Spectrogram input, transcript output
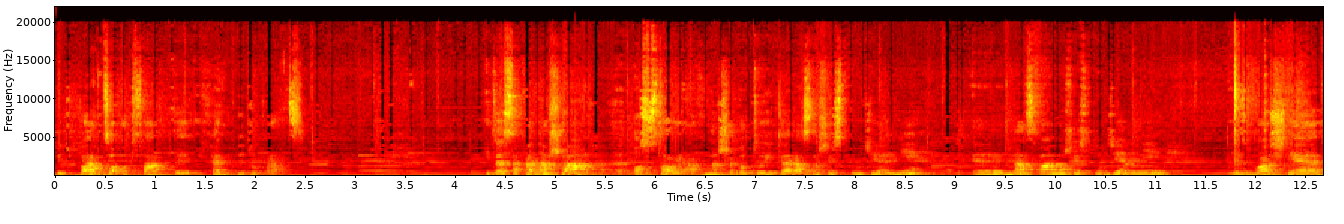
być bardzo otwarty i chętny do pracy. I to jest taka nasza ostoja, naszego tu i teraz, naszej spółdzielni. Nazwa naszej spółdzielni jest właśnie,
